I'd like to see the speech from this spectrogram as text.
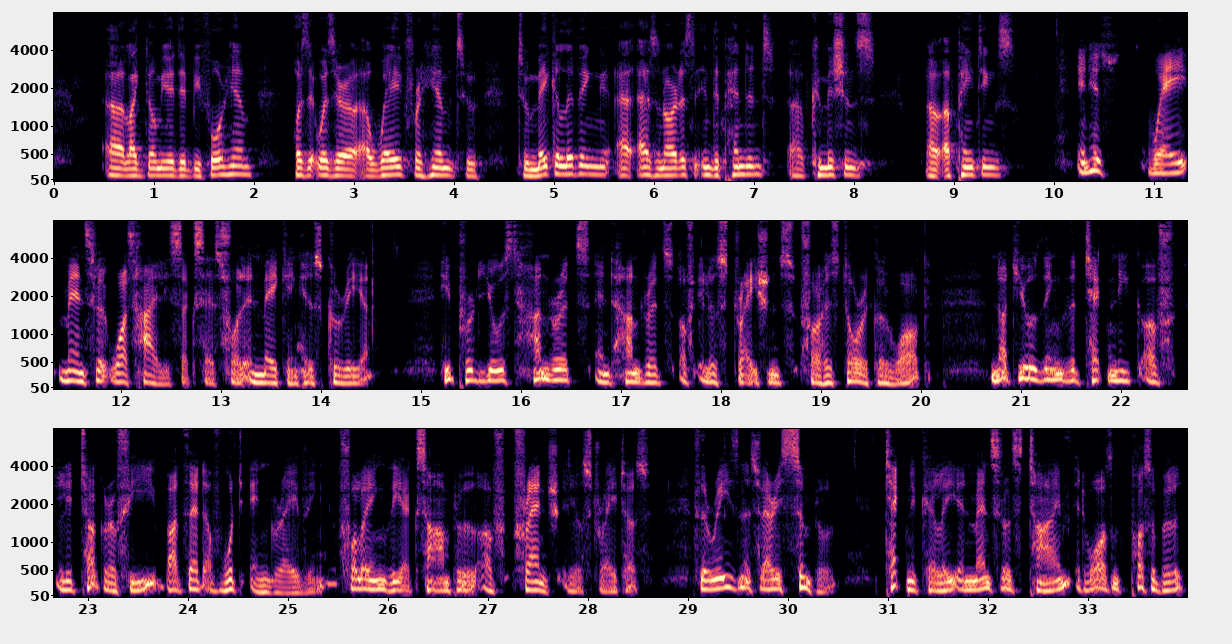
uh, like Daumier did before him? Was it was there a, a, way for him to to make a living as an artist, independent of commissions uh, of paintings? In his way, Menzel was highly successful in making his career. He produced hundreds and hundreds of illustrations for historical work, not using the technique of lithography but that of wood engraving, following the example of French illustrators. The reason is very simple. Technically, in Menzel's time, it wasn't possible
